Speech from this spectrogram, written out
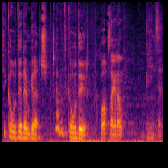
Tylko udyrem grasz. Czemu tylko udyr? Chłop zagrał 500.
